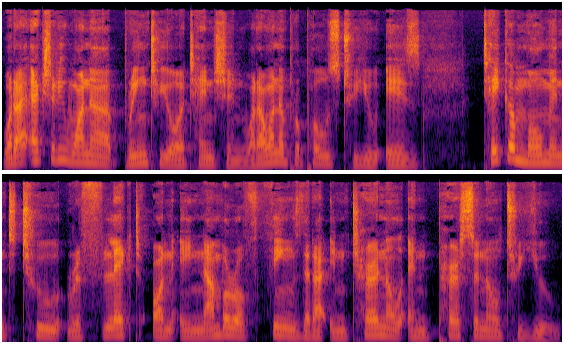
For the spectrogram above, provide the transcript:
What I actually want to bring to your attention, what I want to propose to you is take a moment to reflect on a number of things that are internal and personal to you.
